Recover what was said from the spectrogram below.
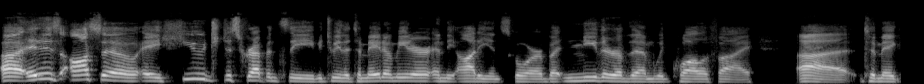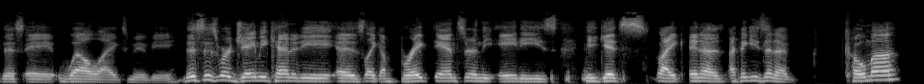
Uh, it is also a huge discrepancy between the tomato meter and the audience score, but neither of them would qualify uh, to make this a well liked movie. This is where Jamie Kennedy is like a break dancer in the 80s. He gets like in a, I think he's in a coma.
